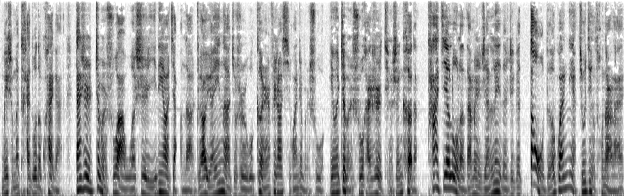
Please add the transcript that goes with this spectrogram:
没什么太多的快感。但是这本书啊，我是一定要讲的。主要原因呢，就是我个人非常喜欢这本书，因为这本书还是挺深刻的。它揭露了咱们人类的这个道德观念究竟从哪儿来。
